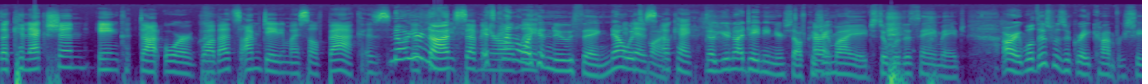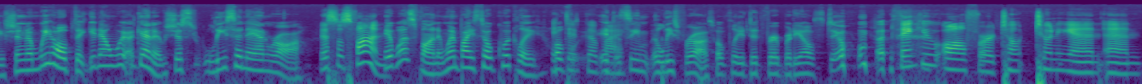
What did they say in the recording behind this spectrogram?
theconnectioninc.org. Well, that's I'm dating myself back as No, you're not. It's kind of like a new thing. No, It it's is. fine. Okay. No, you're not dating yourself because All you're my age, so we're the same age. All right. Well, this was a great conversation, and we hope that you know. Again, it was just Lisa and Ann Raw. This was fun. It was fun. It went by so quickly. It Hopefully, did go by. It seemed at least for us. Hopefully, it did for everybody else too. Thank you all for to- tuning in and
